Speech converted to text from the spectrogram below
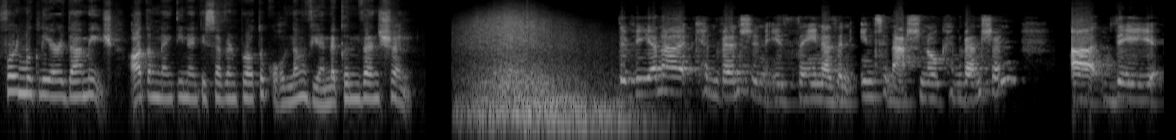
for Nuclear Damage at ang 1997 Protocol ng Vienna Convention. The Vienna Convention is seen as an international convention. Uh, the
